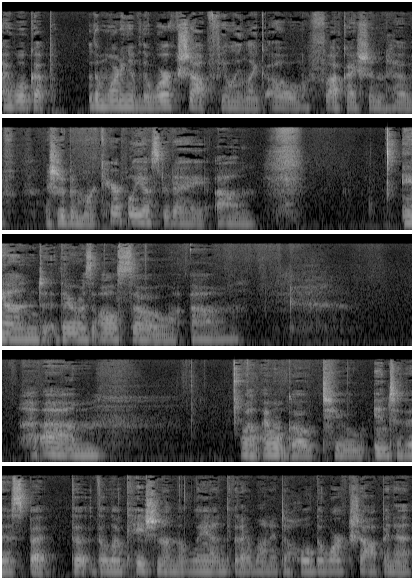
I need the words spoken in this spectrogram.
I woke up the morning of the workshop feeling like, oh fuck, I shouldn't have. I should have been more careful yesterday. Um, and there was also. Um, um, well, I won't go too into this, but the, the location on the land that I wanted to hold the workshop in a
